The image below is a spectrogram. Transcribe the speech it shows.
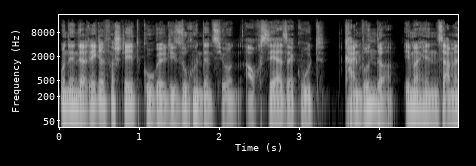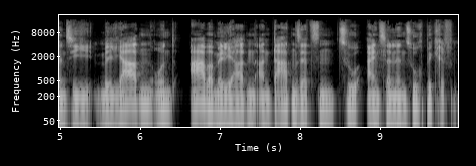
Und in der Regel versteht Google die Suchintention auch sehr, sehr gut. Kein Wunder, immerhin sammeln sie Milliarden und Abermilliarden an Datensätzen zu einzelnen Suchbegriffen.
